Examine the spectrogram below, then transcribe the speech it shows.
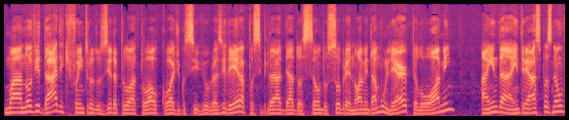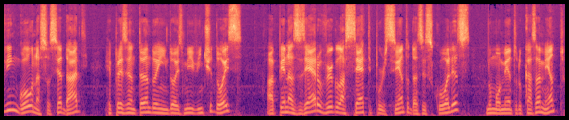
Uma novidade que foi introduzida pelo atual Código Civil Brasileiro, a possibilidade da adoção do sobrenome da mulher pelo homem, ainda, entre aspas, não vingou na sociedade, representando em 2022 apenas 0,7% das escolhas no momento do casamento,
